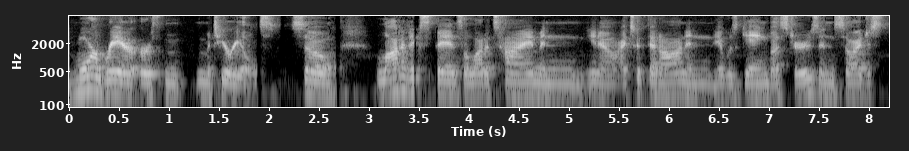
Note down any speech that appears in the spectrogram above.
more rare earth materials. So a lot of expense, a lot of time. And, you know, I took that on and it was gangbusters. And so I just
